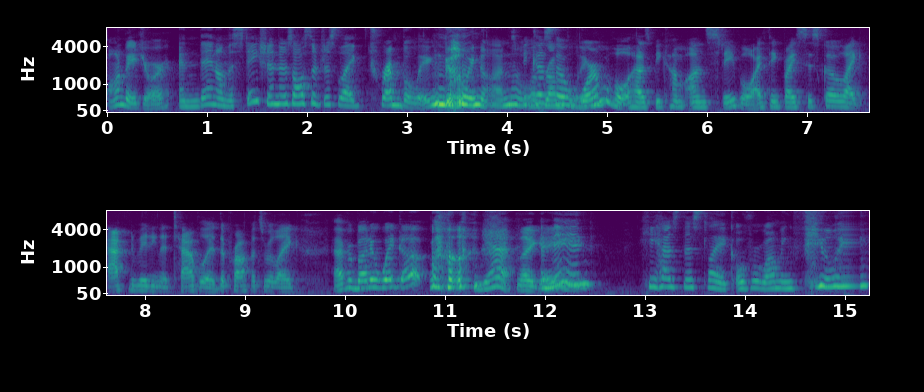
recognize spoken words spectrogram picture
on Bajor. And then on the station, there's also just like trembling going on because the wormhole has become unstable. I think by Sisko like activating the tablet, the prophets were like, "Everybody wake up!" Yeah, like and hey. then he has this like overwhelming feeling.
